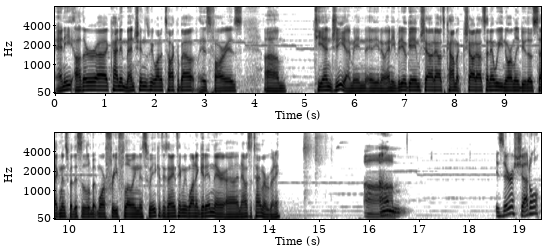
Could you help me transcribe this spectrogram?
any other uh, kind of mentions we want to talk about as far as um, TNG? I mean, uh, you know, any video game shout outs, comic shout outs? I know we normally do those segments, but this is a little bit more free flowing this week. If there's anything we want to get in there, uh, now's the time, everybody. Um, Is there a shuttle?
